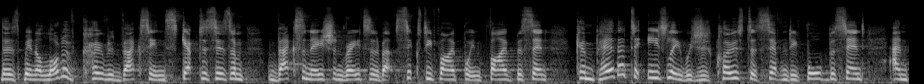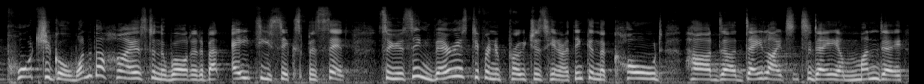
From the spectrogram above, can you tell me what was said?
There's been a lot of COVID vaccine skepticism. Vaccination rates at about 65.5%. Compare that to Italy, which is close to 74%, and Portugal, one of the highest in the world at about 86%. So you're seeing various different approaches here. I think in the cold, hard uh, daylight today on Monday,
